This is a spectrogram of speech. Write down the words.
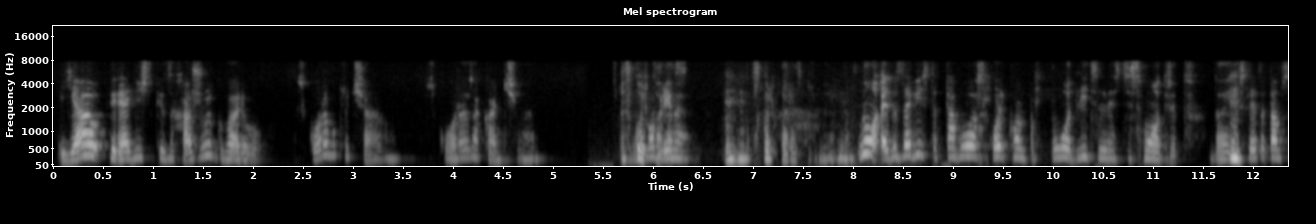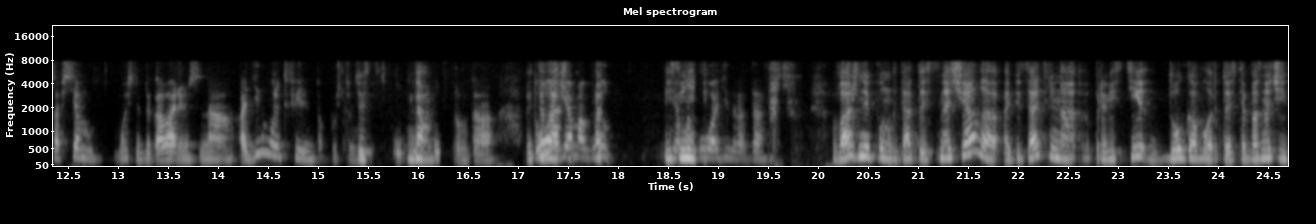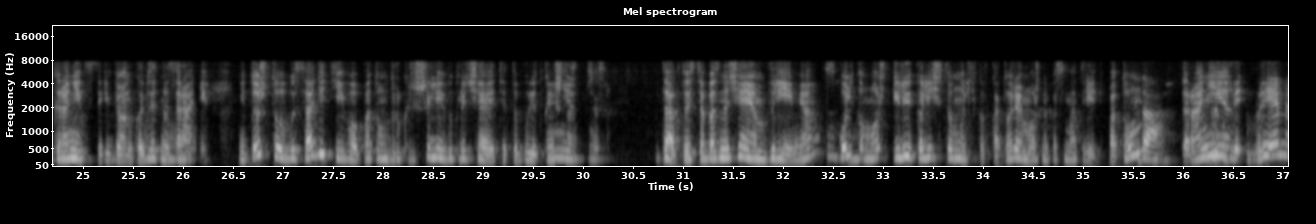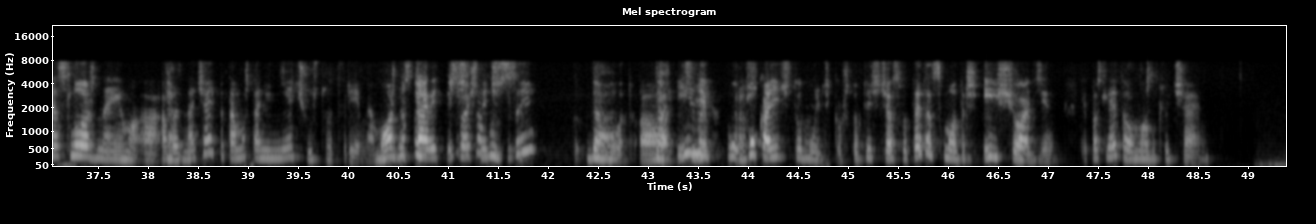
я периодически захожу и говорю, скоро выключаю, скоро заканчиваем. А сколько ну, время... Угу. Сколько раз примерно? Ну, это зависит от того, сколько он по длительности смотрит. Да? Mm. Если это там совсем, мы с ним договариваемся на один мультфильм, допустим, То есть, да. утром, да, это то важно. я могу Извините. Я могу один раз, да. Важный пункт, да, то есть сначала обязательно провести договор, то есть обозначить границы ребенку обязательно uh-huh. заранее. Не то, что вы садите его, а потом вдруг решили и выключаете, это будет, конечно, нет. Так, то есть обозначаем время, сколько uh-huh. может, или количество мультиков, которые можно посмотреть. Потом да. заранее... Вре- время сложно им а, да. обозначать, потому что они не чувствуют время. Можно ну, ставить песочные часы, да, вот. А, да, или по, по количеству мультиков, что ты сейчас вот этот смотришь и еще один. И после этого мы выключаем.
